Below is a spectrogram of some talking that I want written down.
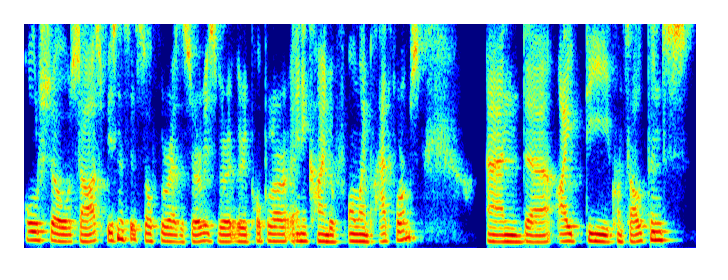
Also, SaaS businesses, software as a service, very very popular. Any kind of online platforms, and uh, IT consultants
